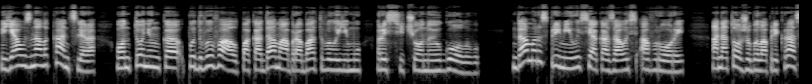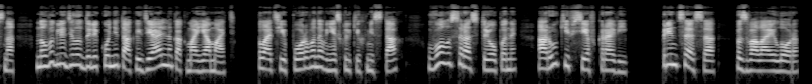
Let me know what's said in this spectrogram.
Я узнала канцлера, он тоненько подвывал, пока дама обрабатывала ему рассеченную голову. Дама распрямилась и оказалась Авророй. Она тоже была прекрасна, но выглядела далеко не так идеально, как моя мать. Платье порвано в нескольких местах, волосы растрепаны, а руки все в крови. «Принцесса!» — позвала Элора.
